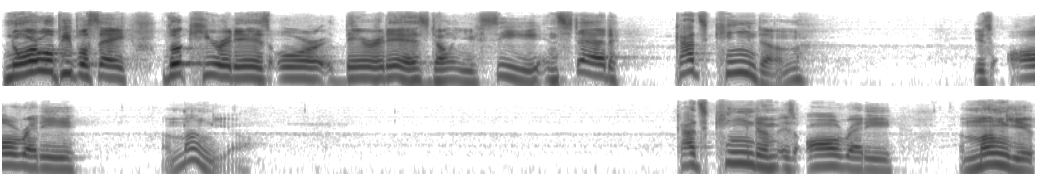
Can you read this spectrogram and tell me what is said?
nor will people say, Look, here it is, or there it is, don't you see? Instead, God's kingdom is already among you. God's kingdom is already among you.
